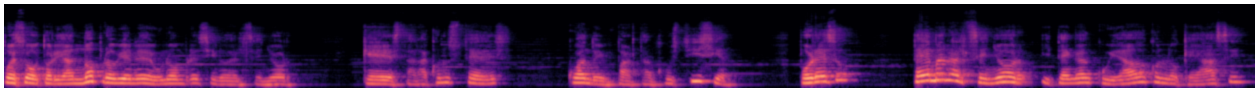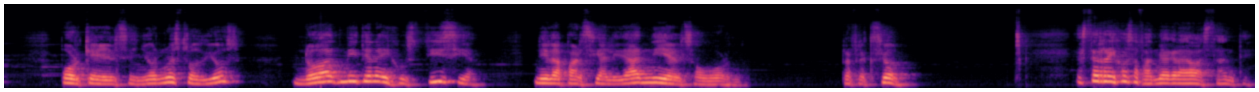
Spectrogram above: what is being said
pues su autoridad no proviene de un hombre, sino del Señor, que estará con ustedes cuando impartan justicia. Por eso, teman al Señor y tengan cuidado con lo que hace, porque el Señor nuestro Dios no admite la injusticia, ni la parcialidad, ni el soborno. Reflexión. Este rey Josafat me agrada bastante,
